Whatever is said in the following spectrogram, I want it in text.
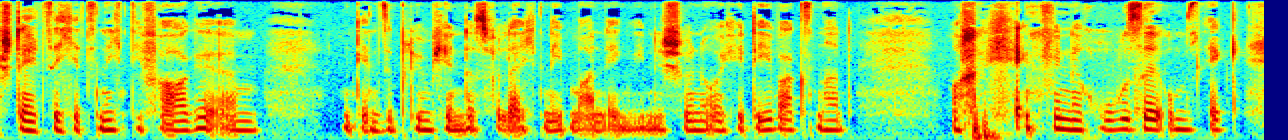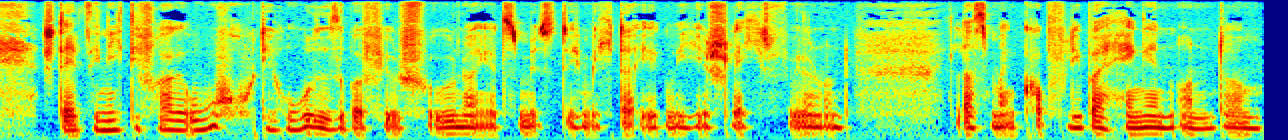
stellt sich jetzt nicht die Frage, ähm, ein Gänseblümchen, das vielleicht nebenan irgendwie eine schöne Orchidee wachsen hat, oder irgendwie eine Rose ums Eck, stellt sich nicht die Frage, uh, die Rose ist aber viel schöner, jetzt müsste ich mich da irgendwie hier schlecht fühlen und lass meinen Kopf lieber hängen und ähm,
